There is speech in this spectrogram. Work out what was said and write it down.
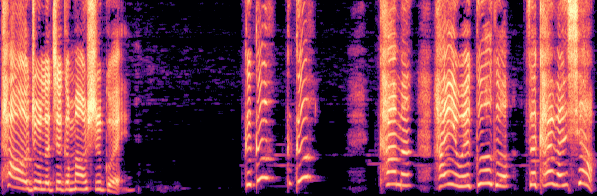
套住了这个冒失鬼。咯咯咯咯，卡门还以为哥哥在开玩笑。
